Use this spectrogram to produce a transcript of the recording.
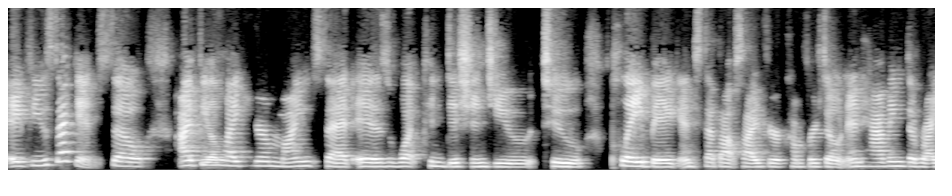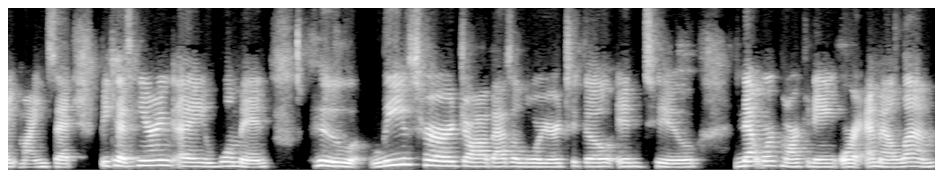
a few seconds. So I feel like your mindset is what conditions you to play big and step outside of your comfort zone and having the right mindset. Because hearing a woman who leaves her job as a lawyer to go into network marketing or MLM,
